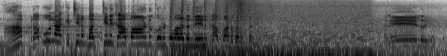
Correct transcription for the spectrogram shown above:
నా ప్రభు నాకు ఇచ్చిన భక్తిని కాపాడుకొనటం వలన నేను కాపాడబడతాను. హల్లెలూయా.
